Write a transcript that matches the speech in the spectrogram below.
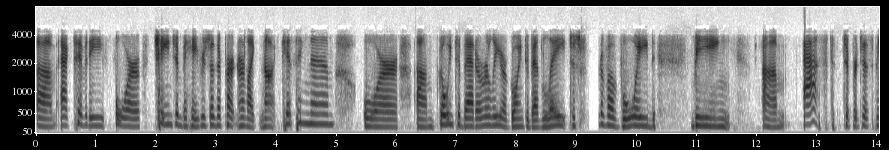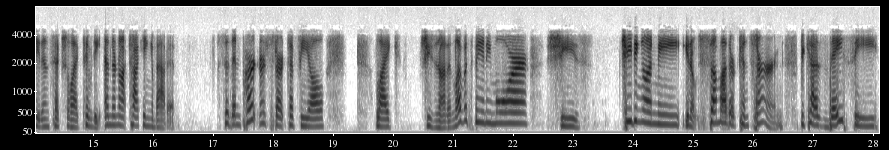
um, activity, for change in behaviors of their partner, like not kissing them or um, going to bed early or going to bed late to sort of avoid being um, asked to participate in sexual activity, and they're not talking about it. So then partners start to feel like she's not in love with me anymore, she's cheating on me, you know, some other concern because they see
